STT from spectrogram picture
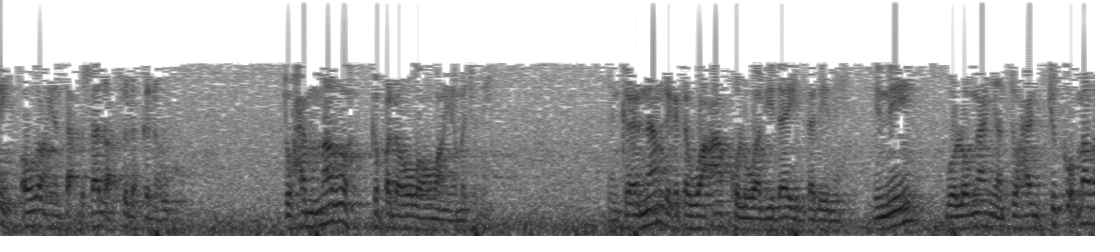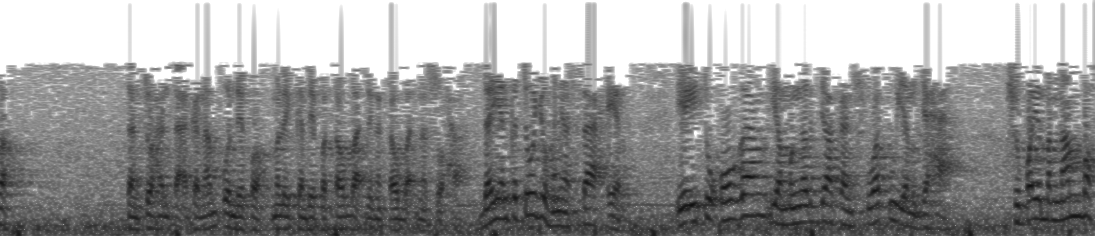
ni orang yang tak bersalah sudah kena hukum Tuhan marah kepada orang-orang yang macam ni. Yang keenam dia kata wa'aqul walidain tadi ni. Ini golongan yang Tuhan cukup marah. Dan Tuhan tak akan ampun mereka. Melainkan mereka taubat dengan taubat nasuha. Dan yang ketujuhnya sahir. Iaitu orang yang mengerjakan sesuatu yang jahat. supaya menambah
